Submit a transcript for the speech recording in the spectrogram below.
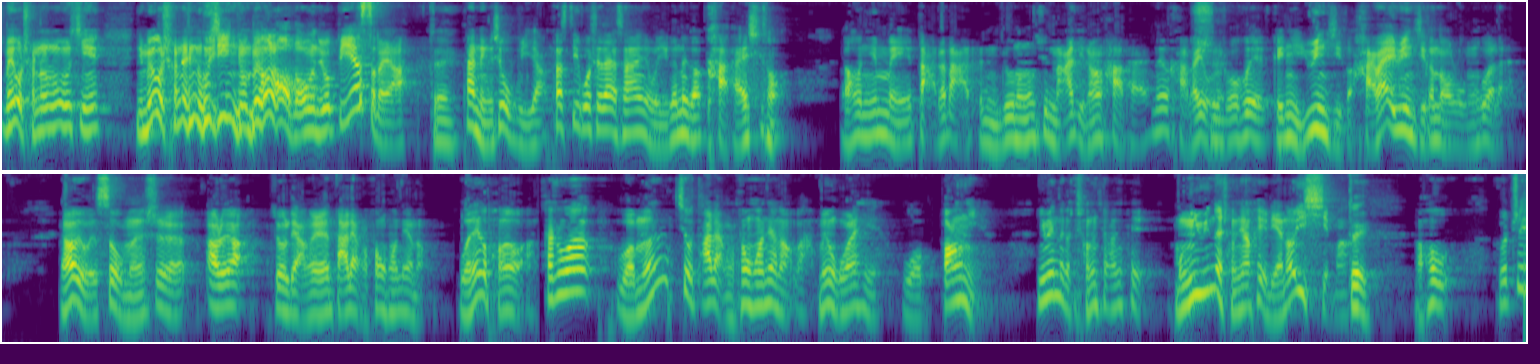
没有城镇中心，你没有城镇中心，你就没有老农，你就憋死了呀。对，但领袖不一样，他帝国时代三有一个那个卡牌系统，然后你每打着打着，你就能去拿几张卡牌，那个卡牌有的时候会给你运几个海外运几个脑龙过来。然后有一次我们是二对二，就两个人打两个凤凰电脑。我那个朋友啊，他说我们就打两个凤凰电脑吧，没有关系，我帮你，因为那个城墙可以盟军的城墙可以连到一起嘛。对。然后说这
